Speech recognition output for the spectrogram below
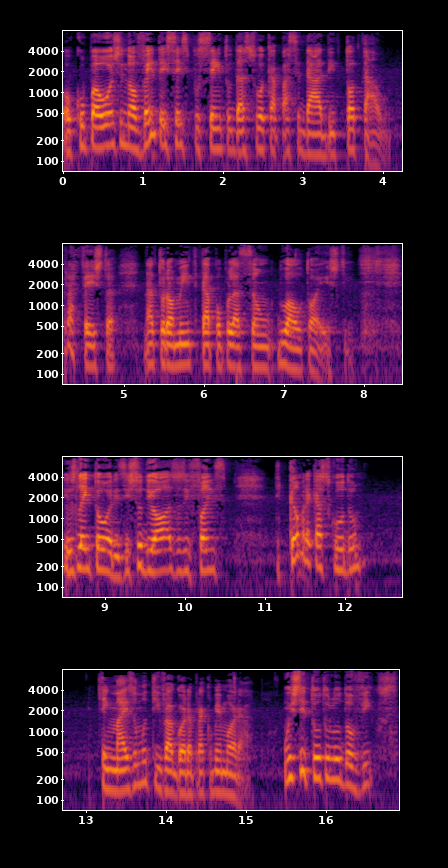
Ocupa hoje 96% da sua capacidade total, para a festa, naturalmente, da população do Alto Oeste. E os leitores, estudiosos e fãs de Câmara Cascudo têm mais um motivo agora para comemorar. O Instituto Ludovicos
